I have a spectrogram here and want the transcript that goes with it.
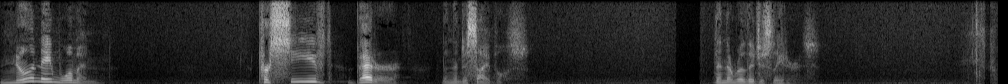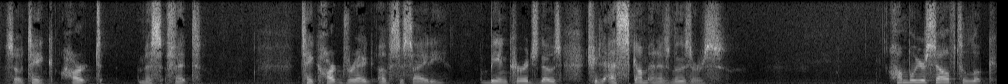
no name woman perceived better than the disciples, than the religious leaders. So take heart misfit, take heart drag of society be encouraged those treated as scum and as losers. Humble yourself to look,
